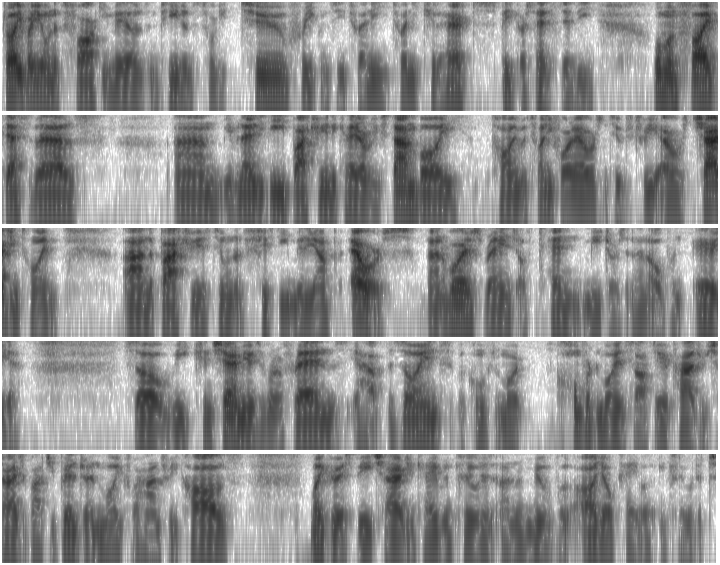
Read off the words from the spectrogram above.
driver units 40 mils impedance 32 frequency 20 20 kilohertz speaker sensitivity 115 decibels and we have an LED battery indicator. We have standby time of 24 hours and 2 to 3 hours charging time and the battery is 250 milliamp hours and a wireless range of 10 meters in an open area so we can share music with our friends. You have designed with comfort, more, comfort and mind soft ear pads, rechargeable battery built-in mic for hands-free calls, micro USB charging cable included, and removable audio cable included.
